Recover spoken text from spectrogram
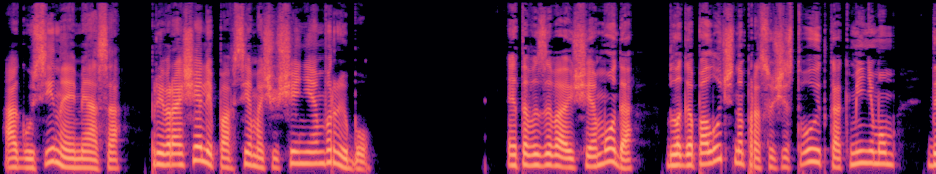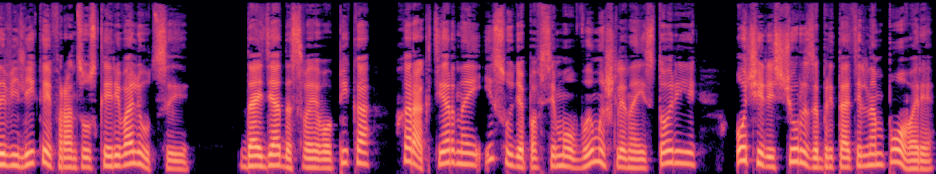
а гусиное мясо превращали по всем ощущениям в рыбу. Эта вызывающая мода благополучно просуществует как минимум до Великой Французской революции, дойдя до своего пика в характерной и, судя по всему, вымышленной истории о чересчур изобретательном поваре,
